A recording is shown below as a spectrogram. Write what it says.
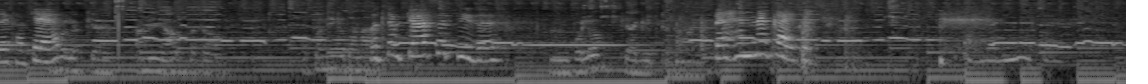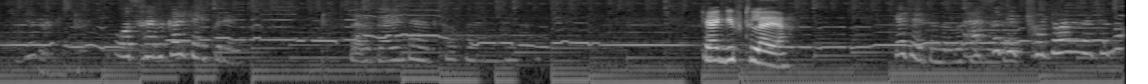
देखा क्या है? बोलो क्या है? अभी आप बताओ। आपको नहीं बताना मतलब कैसा चीज़ है? हाँ, बोलो क्या गिफ्ट है तुम्हारा? पहनने का है कुछ? वो सर्कल टाइप रहेगा सर्कल टाइप। क्या गिफ्ट लाया? क्या चाहिए ऐसा जो छोटा वाला रहता है ना?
